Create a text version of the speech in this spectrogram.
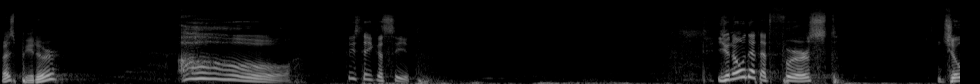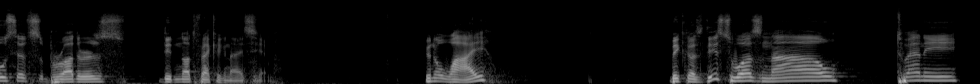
Where's Peter? Oh, please take a seat. You know that at first, Joseph's brothers did not recognize him. You know why? Because this was now 20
